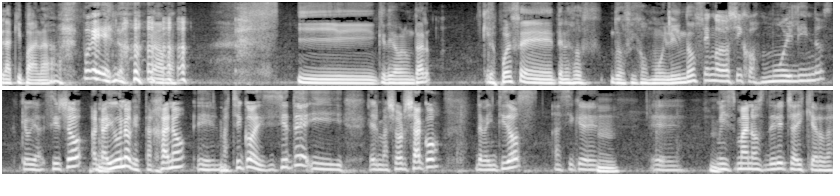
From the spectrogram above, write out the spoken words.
la más. Bueno. Nada más. Y que te iba a preguntar. Después eh, tenés dos, dos hijos muy lindos. Tengo dos hijos muy lindos. ¿Qué voy a decir yo? Acá Mm. hay uno que está Jano, el más chico de 17, y el mayor Jaco de 22. Así que Mm. eh, Mm. mis manos derecha e izquierda.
